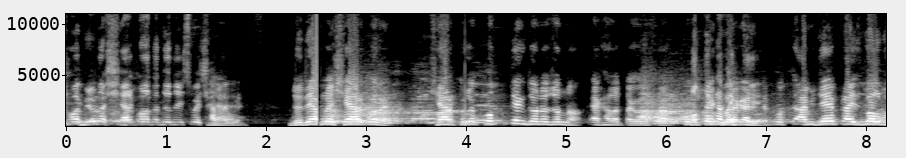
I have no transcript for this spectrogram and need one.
সবাই ভিডিওটা শেয়ার করার জন্য স্পেস সাথে হ্যাঁ। থাকবেন। যদি আপনি শেয়ার করেন শেয়ার করলে প্রত্যেক জনের জন্য এক হাজার টাকা ছাড় প্রত্যেকটা গাড়িতে আমি যে প্রাইস বলব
